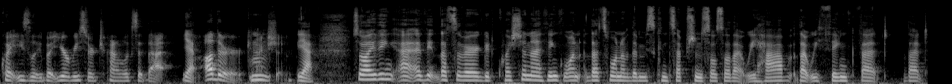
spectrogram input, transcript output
quite easily, but your research kind of looks at that yeah. other connection. Mm, yeah. So I think I think that's a very good question. I think one that's one of the misconceptions also that we have that we think that that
